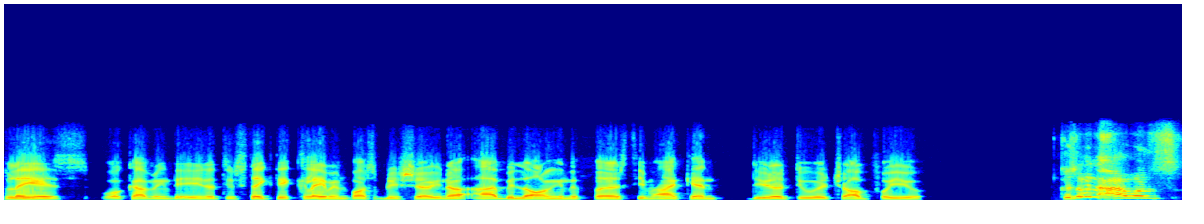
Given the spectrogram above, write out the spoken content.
players were coming there you know to stake their claim and possibly show you know I belong in the first team. I can you know do a job for you. Because I mean I was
